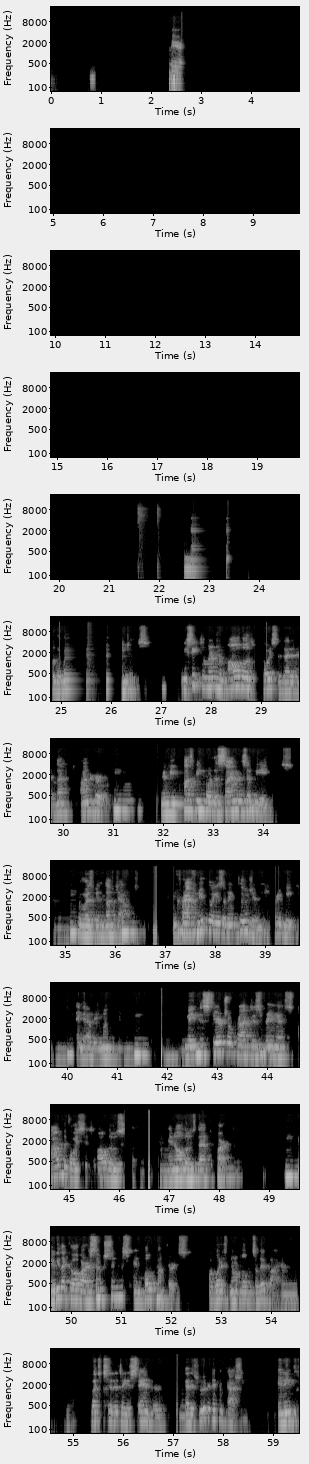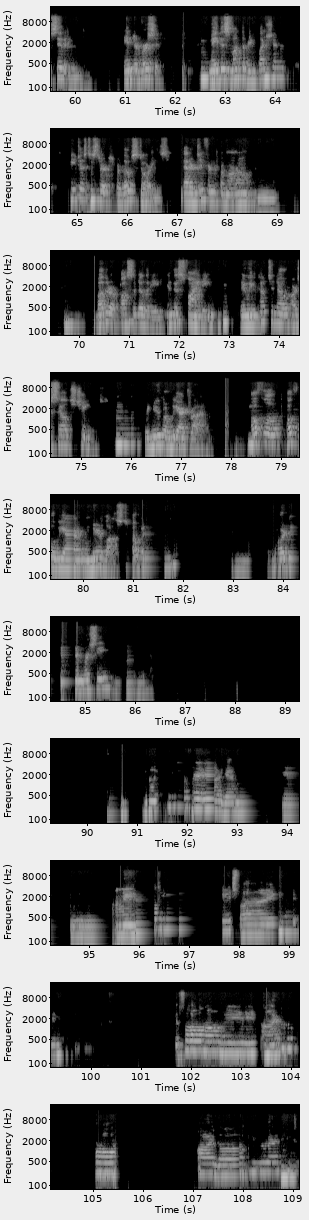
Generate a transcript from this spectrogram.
We seek to learn from all those voices that have been left unheard. May we pause before the silence of the angels who has been left out, and craft new ways of inclusion every week and every month. May this spiritual practice bring us out of the voices, all those and all those left apart. Mm-hmm. May we let go of our assumptions and hold comforts of what is normal to live by. Blessed is a standard that is rooted in compassion, in inclusivity, in diversity. Mm-hmm. May this month of reflection teach us to search for those stories that are different from our own. Mm-hmm. Mother of possibility, in this finding, may we come to know ourselves changed, renewed where we are dry. Hopeful, hopeful we are when we're lost. Open Lord, in mercy. I am each by follow me, I will. I love you and you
